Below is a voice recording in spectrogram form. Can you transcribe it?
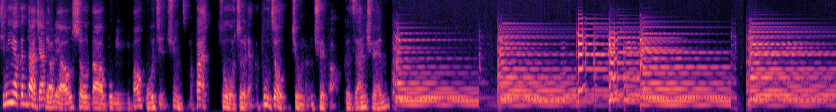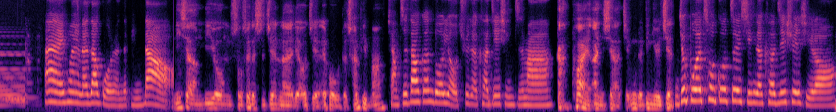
今天要跟大家聊聊收到不明包裹简讯怎么办？做这两个步骤就能确保各自安全。嗨，欢迎来到果仁的频道。你想利用琐碎的时间来了解 Apple 的产品吗？想知道更多有趣的科技新知吗？赶快按下节目的订阅键，你就不会错过最新的科技讯息喽。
